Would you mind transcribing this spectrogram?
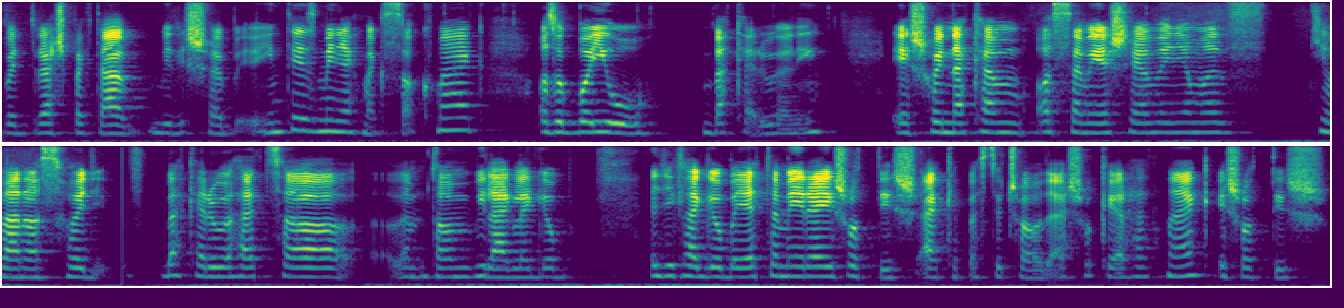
vagy respektábilisebb intézmények, meg szakmák, azokba jó bekerülni. És hogy nekem a személyes élményem az nyilván az, hogy bekerülhetsz a, nem tudom, világ legjobb, egyik legjobb egyetemére, és ott is elképesztő csalódások érhetnek, és ott is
